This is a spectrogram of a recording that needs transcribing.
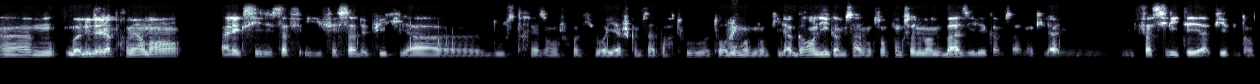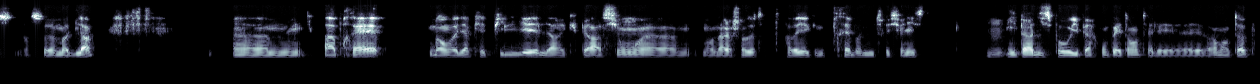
Euh, bah, nous, déjà, premièrement, Alexis, ça il fait ça depuis qu'il a euh, 12-13 ans, je crois qu'il voyage comme ça partout autour du monde. Donc, il a grandi comme ça. Donc, son fonctionnement de base, il est comme ça. Donc, il a une, une facilité à vivre dans ce, dans ce mode-là. Euh, après, bah, on va dire que les piliers de la récupération, euh, on a la chance de tra- travailler avec une très bonne nutritionniste, Mm. hyper dispo, hyper compétente. Elle est, elle est vraiment top.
